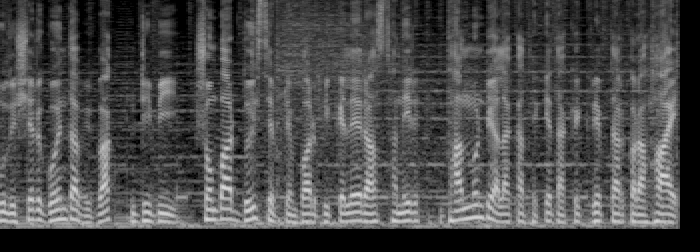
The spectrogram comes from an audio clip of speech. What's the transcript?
পুলিশের গোয়েন্দা বিভাগ ডিবি। সোমবার দুই সেপ্টেম্বর বিকেলে রাজধানীর ধানমন্ডি এলাকা থেকে তাকে গ্রেপ্তার করা হয়।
